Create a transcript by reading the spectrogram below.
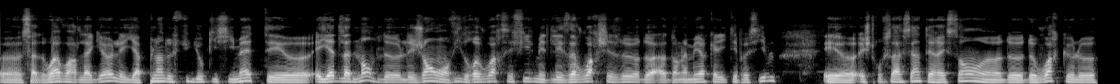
euh, ça doit avoir de la gueule et il y a plein de studios qui s'y mettent et euh, et il y a de la demande. Le- les gens ont envie de revoir ces films et de les avoir chez eux de- dans la meilleure qualité possible et, euh, et je trouve ça assez intéressant euh, de, de voir que le,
